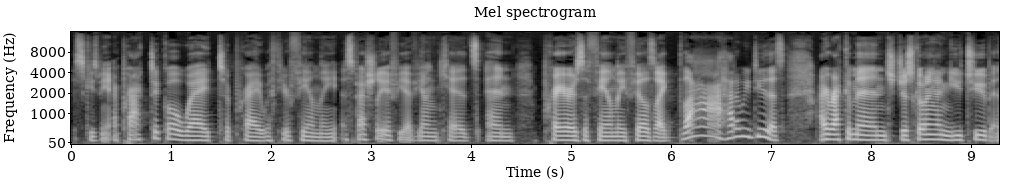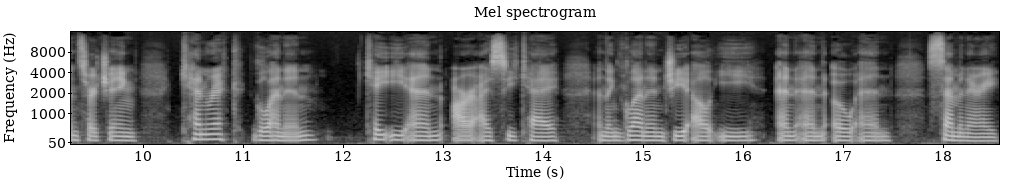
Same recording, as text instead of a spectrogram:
excuse me, a practical way to pray with your family, especially if you have young kids and prayer as a family feels like, blah, how do we do this? I recommend just going on YouTube and searching Kenrick Glennon, K E N R I C K, and then Glennon, G L E N N O N, seminary.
